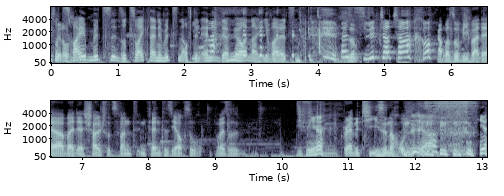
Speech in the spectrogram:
So zwei Mützen, so zwei kleine Mützen auf den Enden der Hörner jeweils. Das So- ist Winter Taron. Aber so wie bei der, bei der Schallschutzwand in Fantasy auch so, weißt du, die Ja. Gravity so nach unten. Ja. ja.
